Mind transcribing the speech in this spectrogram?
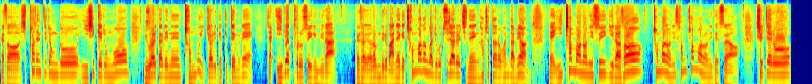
그래서 10% 정도 20개 종목 6월 달에는 전부 입절이 됐기 때문에 자, 200% 수익입니다. 그래서 여러분들이 만약에 천만 원 가지고 투자를 진행하셨다라고 한다면 네, 2천만 원이 수익이라서 천만 원이 3천만 원이 됐어요. 실제로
